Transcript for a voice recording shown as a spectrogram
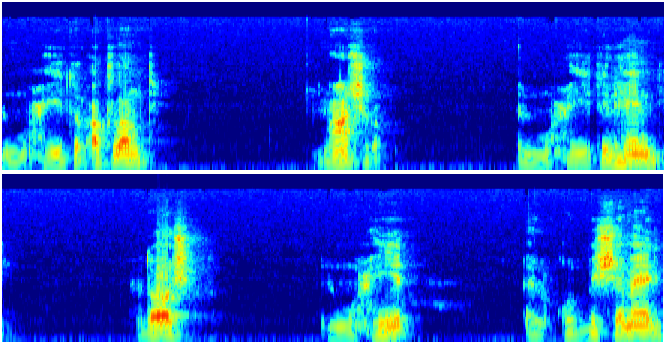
المحيط الأطلنطي. عشرة المحيط الهندي. 11 المحيط القطب الشمالي.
